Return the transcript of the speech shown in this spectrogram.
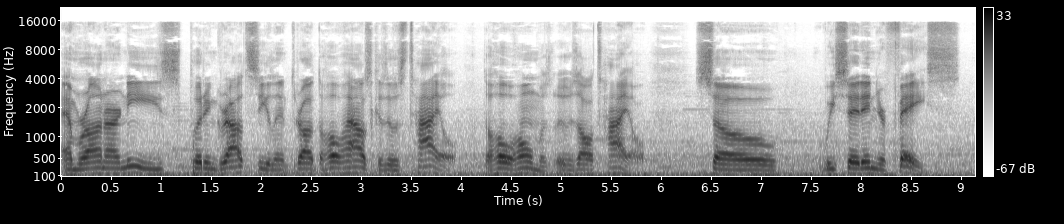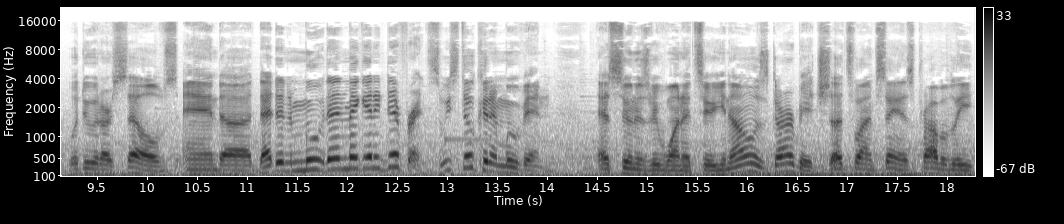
and we're on our knees putting grout sealant throughout the whole house because it was tile. The whole home was it was all tile. So we said in your face we'll do it ourselves. And uh, that didn't move, that didn't make any difference. We still couldn't move in as soon as we wanted to. You know, it was garbage. That's why I'm saying it's probably,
